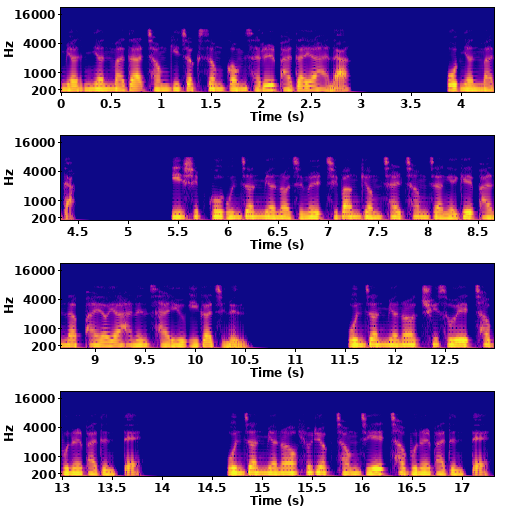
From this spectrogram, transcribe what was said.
몇 년마다 정기적성 검사를 받아야 하나? 5년마다. 29 운전면허증을 지방경찰청장에게 반납하여야 하는 사유 이 가지는 운전면허 취소의 처분을 받은 때, 운전면허 효력 정지의 처분을 받은 때,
